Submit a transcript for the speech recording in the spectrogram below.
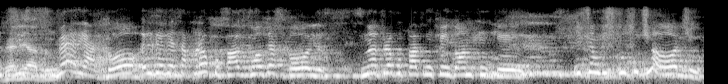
vereador. vereador, ele deveria estar preocupado com outras coisas. Não é preocupado com quem dorme com quem. Isso é um discurso de ódio.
